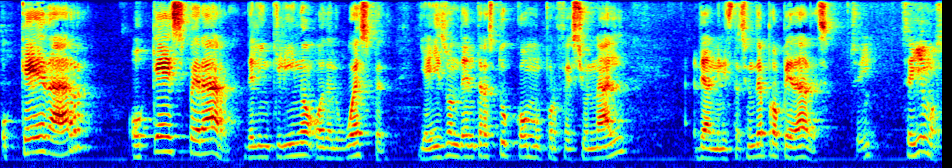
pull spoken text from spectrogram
o qué dar o qué esperar del inquilino o del huésped. Y ahí es donde entras tú como profesional de administración de propiedades. ¿sí? Seguimos.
